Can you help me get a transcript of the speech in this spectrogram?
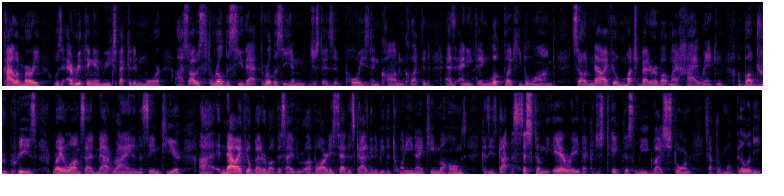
Kyler Murray was everything we expected and more. Uh, so I was thrilled to see that. Thrilled to see him just as poised and calm and collected as anything. Looked like he belonged. So now I feel much better about my high ranking above Drew Brees, right alongside Matt Ryan in the same tier. Uh, now I feel better about this. I've, I've already said this guy's going to be the 2019 Mahomes because he's got the system, the air raid that could just take this league by storm. He's got the mobility,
